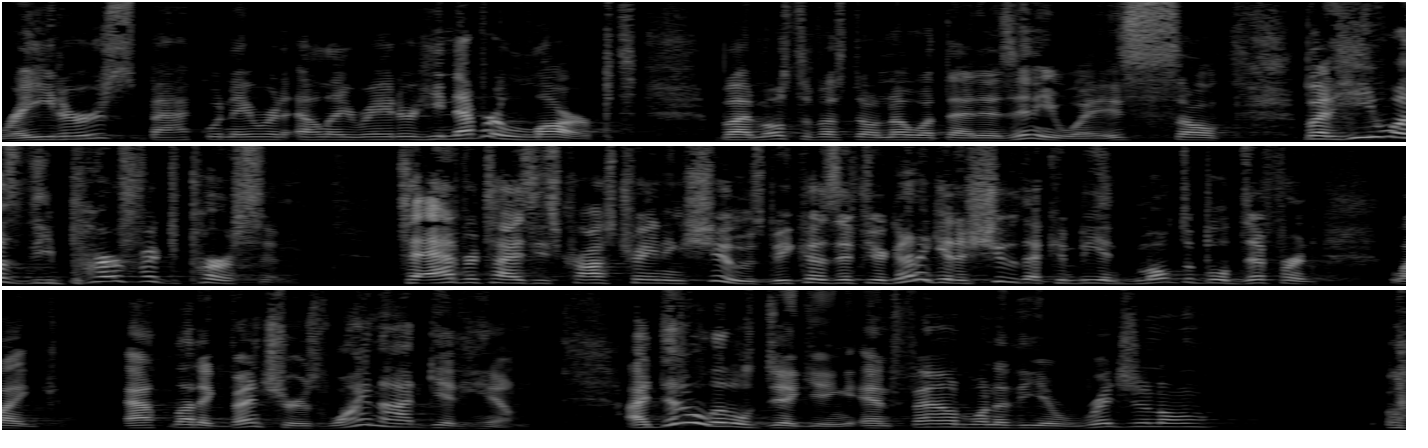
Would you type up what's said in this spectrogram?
Raiders back when they were an LA Raider. He never LARPed, but most of us don't know what that is, anyways. So, but he was the perfect person to advertise these cross training shoes because if you're going to get a shoe that can be in multiple different, like, athletic ventures, why not get him? I did a little digging and found one of the original one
